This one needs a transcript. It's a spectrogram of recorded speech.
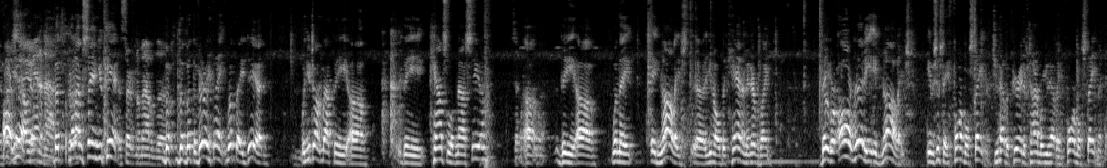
oh yeah, but but I'm saying you can't a certain amount of the. But the, but the very thing what they did when you're talking about the uh, the Council of Nicaea, uh, the uh, when they acknowledged uh, you know the canon and everything, they were already acknowledged. It was just a formal statement. You have a period of time where you have a formal statement.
